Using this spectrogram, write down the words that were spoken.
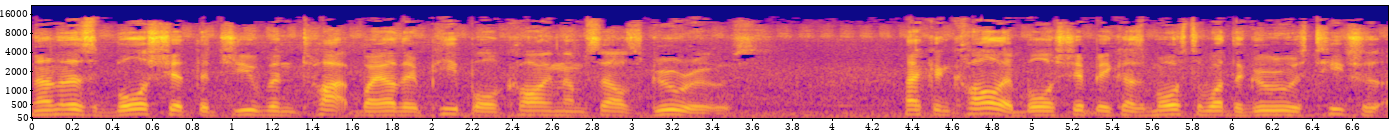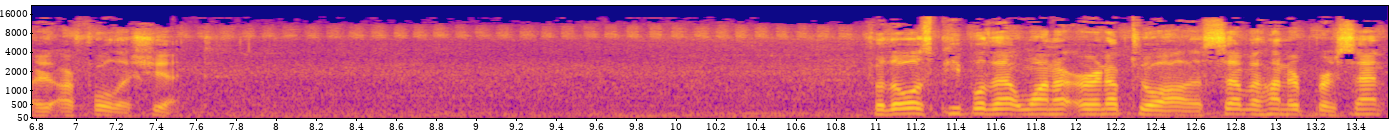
None of this bullshit that you've been taught by other people calling themselves gurus. I can call it bullshit because most of what the gurus teach are, are full of shit. For those people that want to earn up to a 700%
